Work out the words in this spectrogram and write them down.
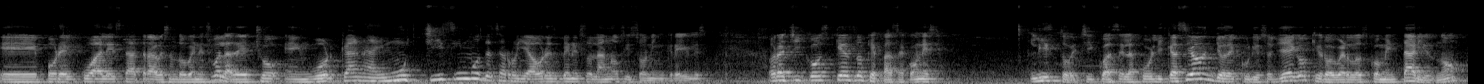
eh, por el cual está atravesando Venezuela. De hecho, en WordCan hay muchísimos desarrolladores venezolanos y son increíbles. Ahora chicos, ¿qué es lo que pasa con esto? Listo, el chico hace la publicación, yo de curioso llego, quiero ver los comentarios, ¿no?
